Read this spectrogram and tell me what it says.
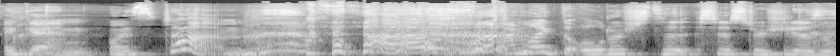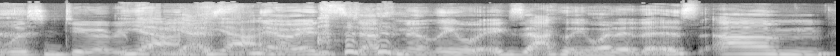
again was dumb. I'm like the older s- sister she doesn't listen to. Everybody. Yeah. Yes, no, it's definitely exactly what it is. Um,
